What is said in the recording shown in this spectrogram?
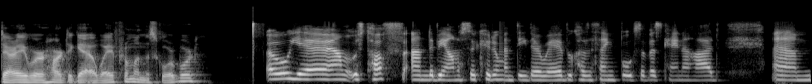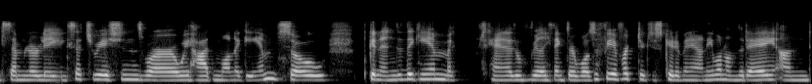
Derry were hard to get away from on the scoreboard. Oh yeah, um, it was tough, and to be honest, it could have went either way because I think both of us kind of had um similar league situations where we hadn't won a game. So getting into the game, I kind of don't really think there was a favourite. It just could have been anyone on the day. And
